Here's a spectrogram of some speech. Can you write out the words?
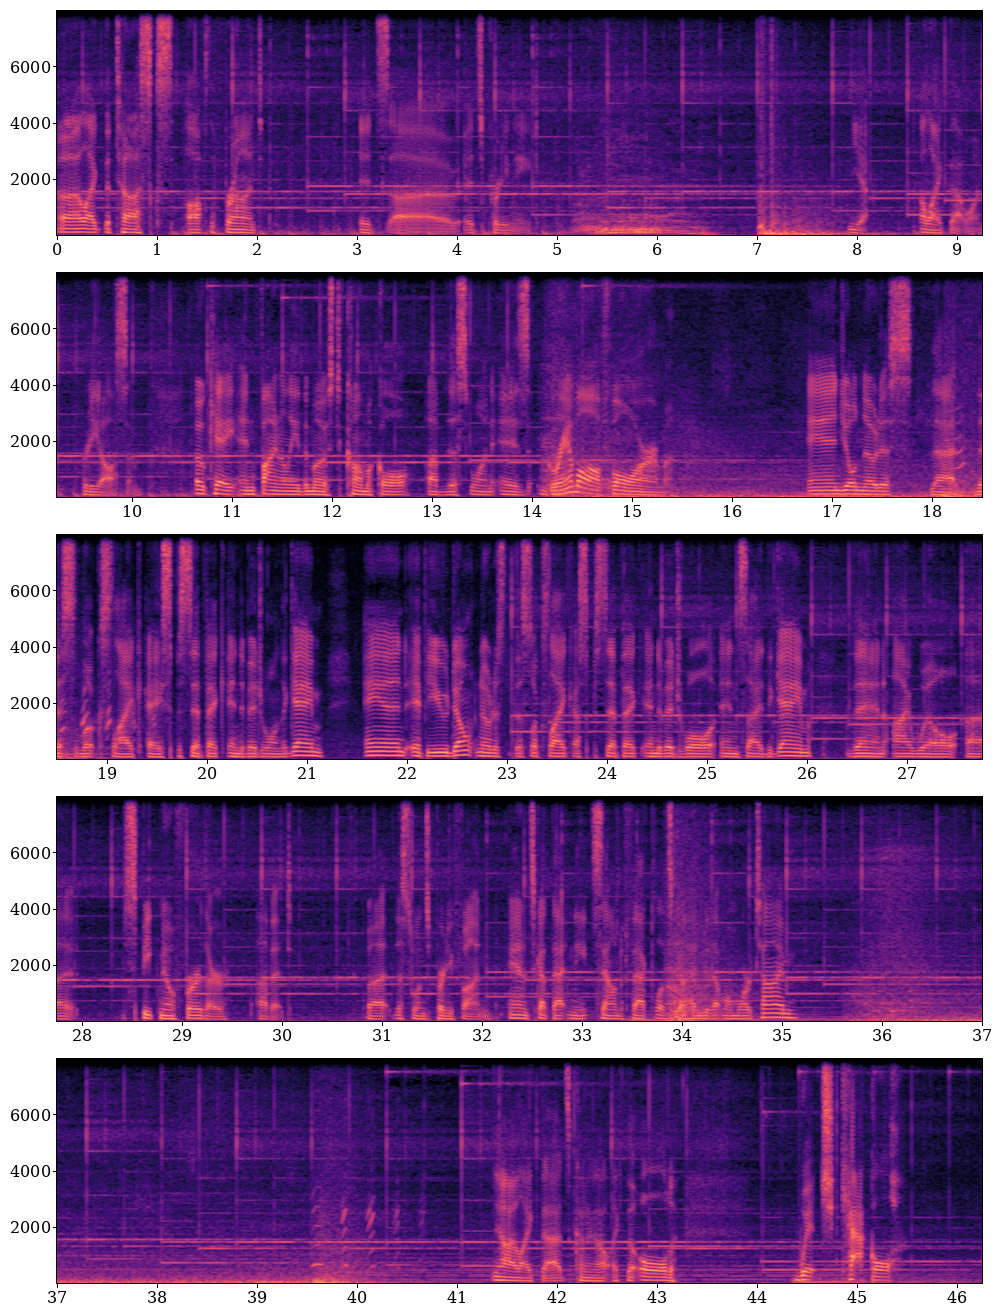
Uh, I like the tusks off the front. It's uh, it's pretty neat. Yeah, I like that one. Pretty awesome. Okay, and finally, the most comical of this one is Grandma form. And you'll notice that this looks like a specific individual in the game. And if you don't notice that this looks like a specific individual inside the game, then I will uh, speak no further of it. But this one's pretty fun. And it's got that neat sound effect. Let's go ahead and do that one more time. Yeah, I like that. It's kind of got like the old witch cackle.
